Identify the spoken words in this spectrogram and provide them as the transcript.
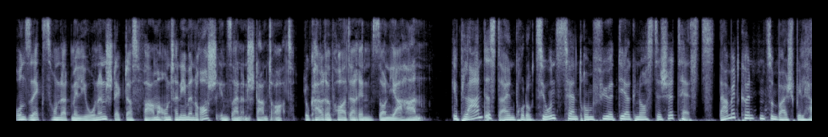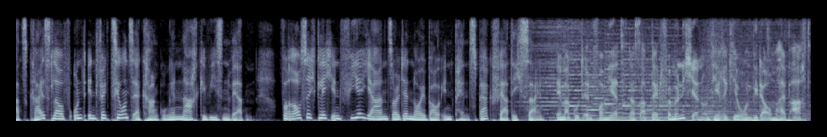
Rund 600 Millionen steckt das Pharmaunternehmen Roche in seinen Standort. Lokalreporterin Sonja Hahn. Geplant ist ein Produktionszentrum für diagnostische Tests. Damit könnten zum Beispiel Herz-Kreislauf- und Infektionserkrankungen nachgewiesen werden. Voraussichtlich in vier Jahren soll der Neubau in Penzberg fertig sein. Immer gut informiert, das Update für München und die Region wieder um halb acht.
